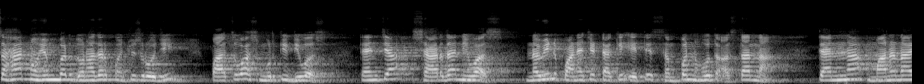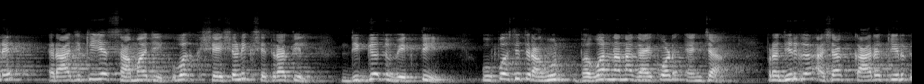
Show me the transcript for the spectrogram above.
सहा नोव्हेंबर दोन हजार पंचवीस रोजी पाचवा स्मृती दिवस त्यांच्या शारदा निवास नवीन पाण्याची टाकी येथे संपन्न होत असताना त्यांना मानणारे राजकीय सामाजिक व शैक्षणिक क्षेत्रातील दिग्गज व्यक्ती उपस्थित राहून भगवान नाना गायकवाड यांच्या प्रदीर्घ अशा कारकीर्द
